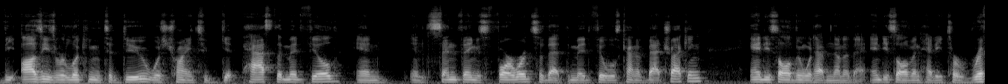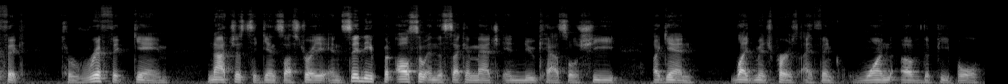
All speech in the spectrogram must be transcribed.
the Aussies were looking to do was trying to get past the midfield and and send things forward so that the midfield was kind of backtracking. Andi Sullivan would have none of that. Andi Sullivan had a terrific, terrific game, not just against Australia and Sydney, but also in the second match in Newcastle. She, again, like Midge Purce, I think one of the people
